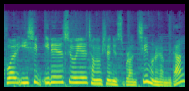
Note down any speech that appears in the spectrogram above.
9월 21일 수요일 정용실의 뉴스 브런치 문을 엽니다.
